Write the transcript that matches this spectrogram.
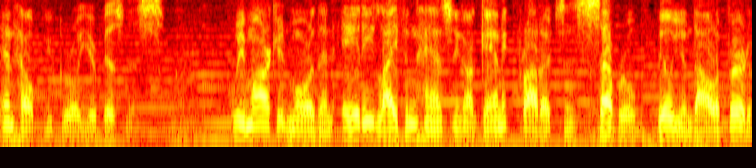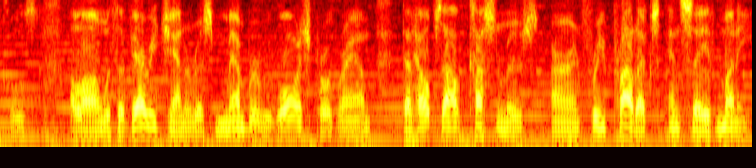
and help you grow your business. We market more than 80 life-enhancing organic products in several billion-dollar verticals, along with a very generous member rewards program that helps our customers earn free products and save money.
